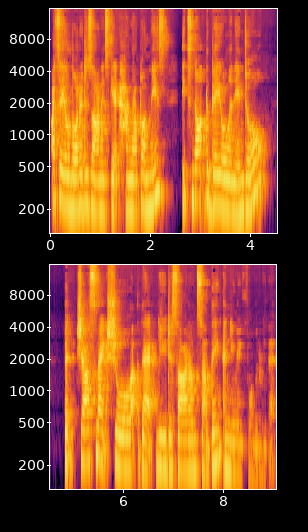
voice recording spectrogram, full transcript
I see a lot of designers get hung up on this. It's not the be all and end all, but just make sure that you decide on something and you move forward with it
